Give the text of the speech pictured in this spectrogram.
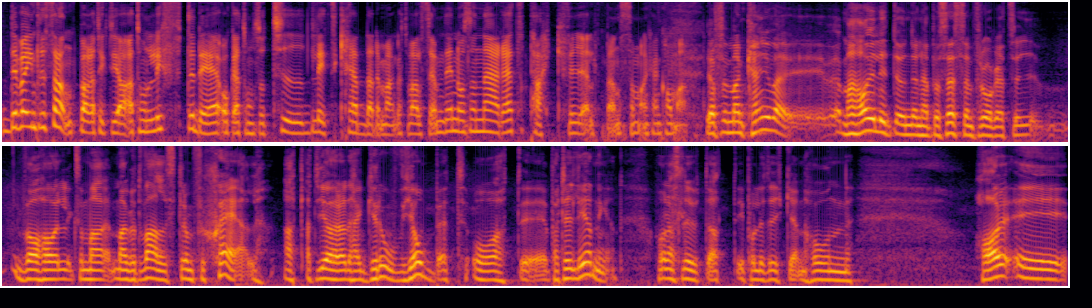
det var intressant bara tyckte jag att hon lyfte det och att hon så tydligt creddade Margot Wallström. Det är nog så nära ett tack för hjälpen som man kan komma. Ja, för man kan ju, man har ju lite under den här processen frågat sig vad har liksom Margot Wallström för skäl att, att göra det här grovjobbet och att eh, partiledningen, hon har slutat i politiken, hon har, eh,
